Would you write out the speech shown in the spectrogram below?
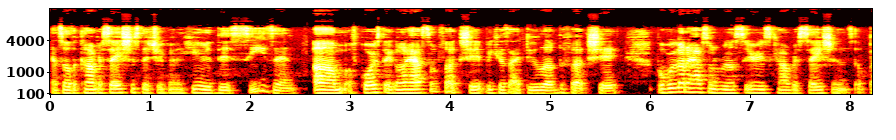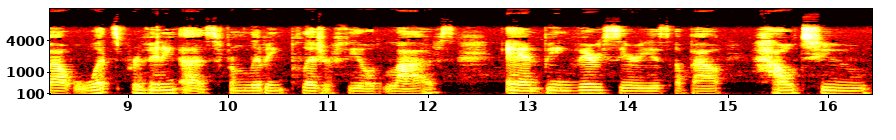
And so the conversations that you're going to hear this season, um, of course, they're going to have some fuck shit because I do love the fuck shit, but we're going to have some real serious conversations about what's preventing us from living pleasure filled lives and being very serious about how to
